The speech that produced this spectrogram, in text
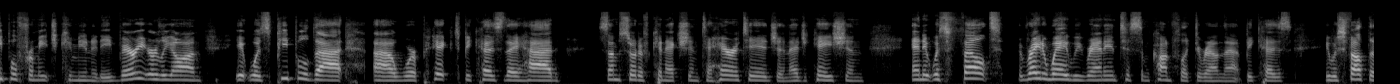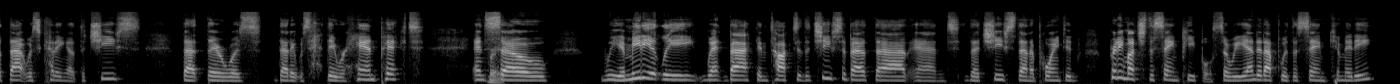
people from each community. Very early on, it was people that uh, were picked because they had some sort of connection to heritage and education. And it was felt right away, we ran into some conflict around that because it was felt that that was cutting out the chiefs, that there was, that it was, they were handpicked. And right. so we immediately went back and talked to the chiefs about that and the chiefs then appointed pretty much the same people. So we ended up with the same committee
